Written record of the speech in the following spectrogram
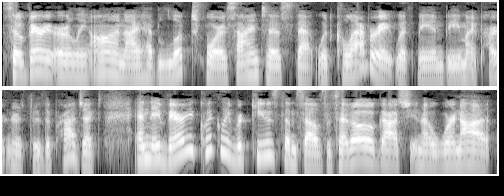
So, very early on, I had looked for scientists that would collaborate with me and be my partner through the project. And they very quickly recused themselves and said, Oh gosh, you know, we're not,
